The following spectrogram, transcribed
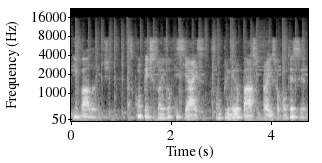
e Valorant. As competições oficiais são o primeiro passo para isso acontecer.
